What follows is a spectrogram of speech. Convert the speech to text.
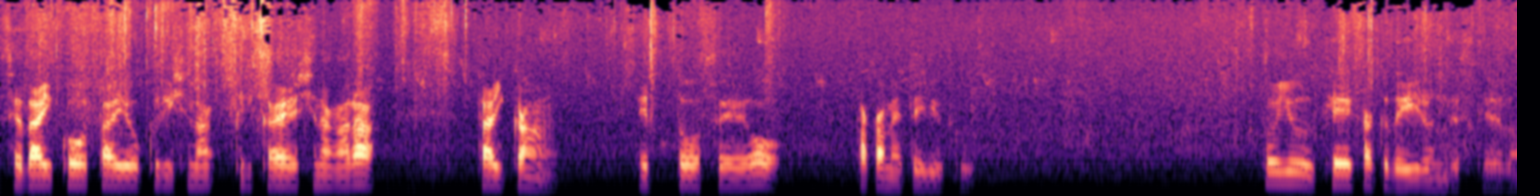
世代交代を繰りしな繰り返しながら体感越冬性を高めていく。という計画でいるんですけれども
